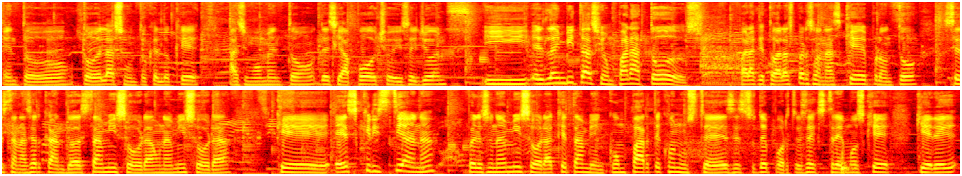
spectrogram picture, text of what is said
en todo, todo el asunto, que es lo que hace un momento decía Pocho, dice John, y es la invitación para todos, para que todas las personas que de pronto se están acercando a esta emisora, una emisora que es cristiana, pero es una emisora que también comparte con ustedes estos deportes extremos, que quiere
